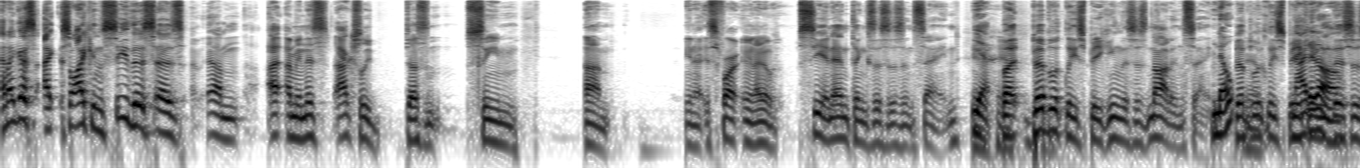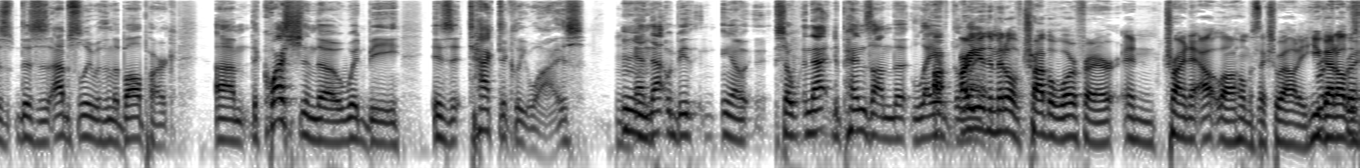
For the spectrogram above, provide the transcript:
and I guess I so I can see this as um I, I mean this actually doesn't seem um you know as far I, mean, I know CNN thinks this is insane. Yeah. But biblically speaking, this is not insane. Nope. Biblically speaking, Not at all. this is this is absolutely within the ballpark. Um, the question though would be, is it tactically wise? Mm. And that would be, you know, so and that depends on the lay of the are you in the middle of tribal warfare and trying to outlaw homosexuality? You got all this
